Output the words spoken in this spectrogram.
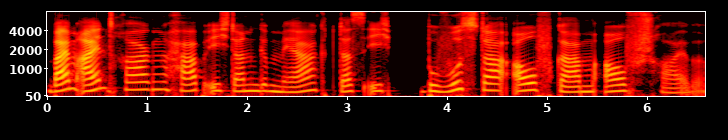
Beim Eintragen habe ich dann gemerkt, dass ich bewusster Aufgaben aufschreibe.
